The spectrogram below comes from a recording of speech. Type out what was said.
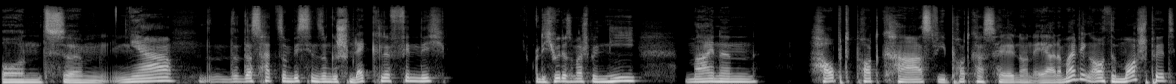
Und ähm, ja, das hat so ein bisschen so ein Geschmäckle, finde ich. Und ich würde zum Beispiel nie meinen Hauptpodcast wie Podcast Helden on Air oder meinetwegen auch The Mosh Pit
